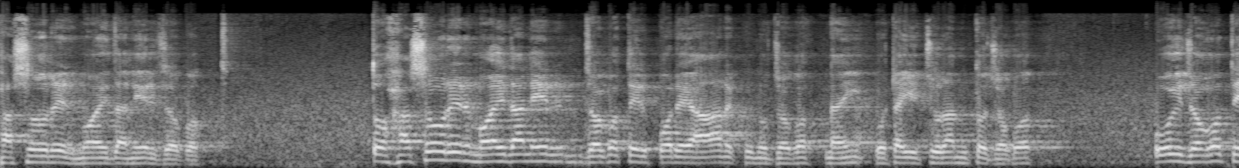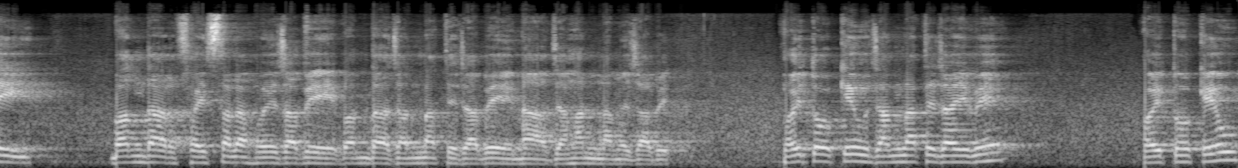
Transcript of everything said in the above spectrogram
হাসরের ময়দানের জগৎ। তো হাসরের ময়দানের জগতের পরে আর কোনো জগৎ নাই, ওটাই চূড়ান্ত জগৎ। ওই জগতেই বান্দার ফয়সালা হয়ে যাবে, বান্দা জান্নাতে যাবে না জাহান নামে যাবে। হয়তো কেউ জান্নাতে যাইবে হয়তো কেউ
